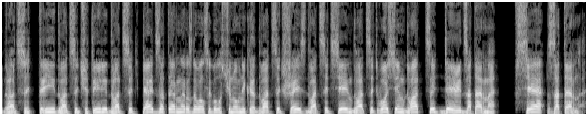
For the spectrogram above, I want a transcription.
«Двадцать три, двадцать четыре, двадцать пять за Терна!» — раздавался голос чиновника. «Двадцать шесть, двадцать семь, двадцать восемь, двадцать девять за Терна! Все за Терна!»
